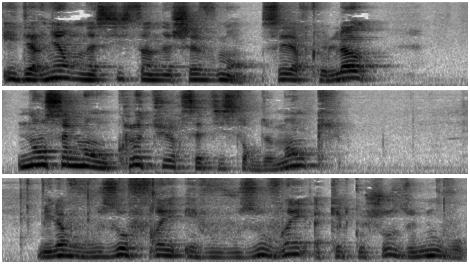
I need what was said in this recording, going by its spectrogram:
Et derrière, on assiste à un achèvement. C'est-à-dire que là, non seulement on clôture cette histoire de manque, mais là, vous vous offrez et vous vous ouvrez à quelque chose de nouveau.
